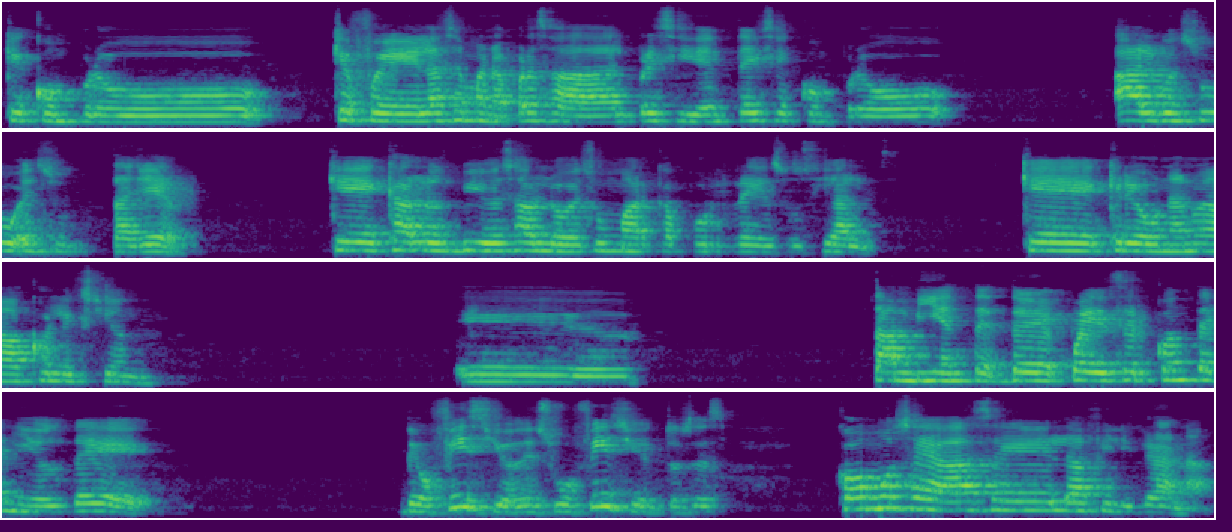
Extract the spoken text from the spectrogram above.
que compró, que fue la semana pasada el presidente y se compró algo en su, en su taller, que Carlos Vives habló de su marca por redes sociales, que creó una nueva colección. Eh, también puede ser contenidos de, de oficio, de su oficio. Entonces, ¿cómo se hace la filigrana?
